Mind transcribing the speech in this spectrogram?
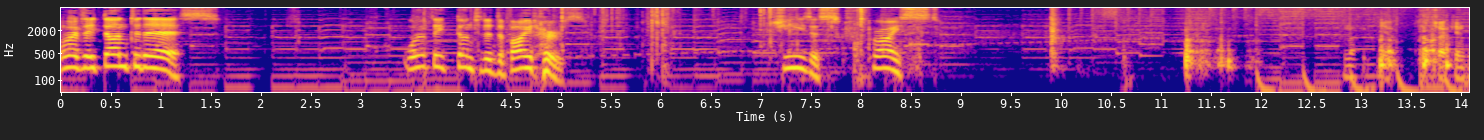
What have they done to this? What have they done to the dividers? Jesus Christ. Nothing, yep, just checking.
